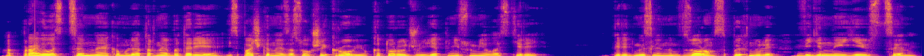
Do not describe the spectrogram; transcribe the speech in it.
отправилась ценная аккумуляторная батарея, испачканная засохшей кровью, которую Джульетта не сумела стереть. Перед мысленным взором вспыхнули виденные ею сцены.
